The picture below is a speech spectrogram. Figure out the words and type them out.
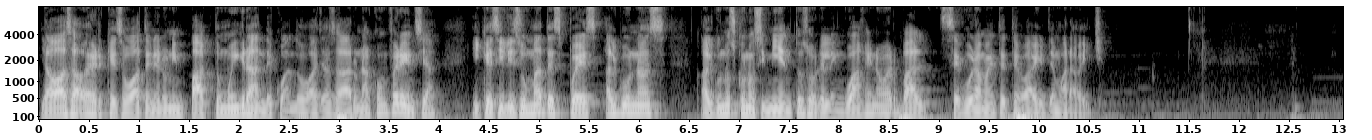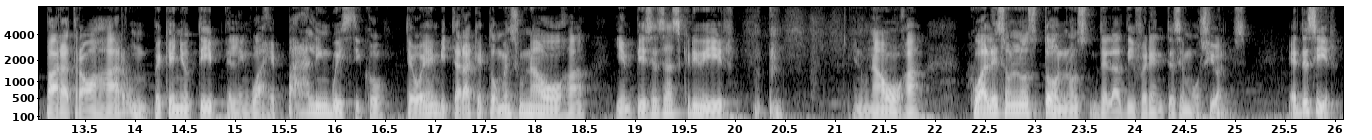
Ya vas a ver que eso va a tener un impacto muy grande cuando vayas a dar una conferencia y que si le sumas después algunos conocimientos sobre el lenguaje no verbal, seguramente te va a ir de maravilla. Para trabajar un pequeño tip, el lenguaje paralingüístico, te voy a invitar a que tomes una hoja y empieces a escribir en una hoja cuáles son los tonos de las diferentes emociones. Es decir,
